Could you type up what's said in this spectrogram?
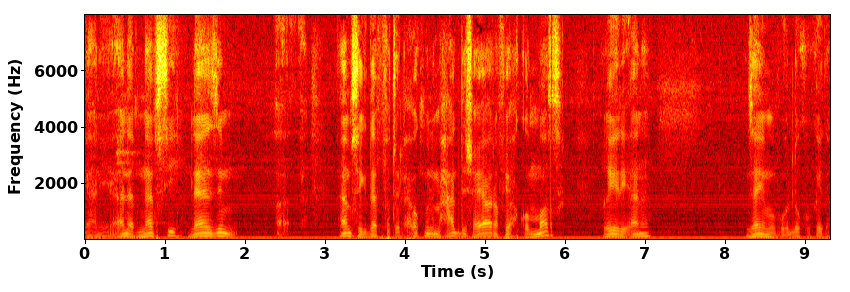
يعني أنا بنفسي لازم أمسك دفة الحكم اللي محدش هيعرف يحكم مصر غيري أنا زي ما بقول لكم كده.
